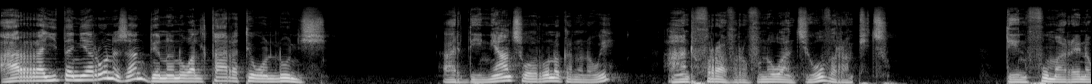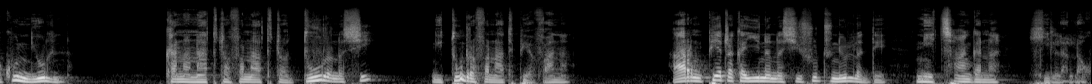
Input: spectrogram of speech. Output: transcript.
Ary raha hitan'i Arona izany, dia nanao alitara teo anoloany izy. Ary dia niantso Arona ka nanao hoe, Andro firavoravoana ho an'i Jehovah rahampitso. Dia nifoha maraina koa ny olona, ka nanatitra fanatitra dorana sy nitondra fanati-pihavanana. Ary nipetraka hihinana sy hisotro ny olona dia nitsangana hilalao.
